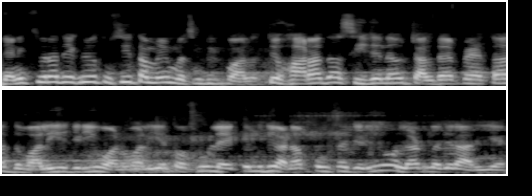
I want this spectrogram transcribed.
ਦੈਨਿਕ ਸਵੇਰਾ ਦੇਖ ਰਹੇ ਹੋ ਤੁਸੀਂ ਤਾਂ ਮੈਂ ਹਿੰਮਤ ਸਿੰਘ ਦੀਪਾਲ। ਤਿਉਹਾਰਾਂ ਦਾ ਸੀਜ਼ਨ ਹੈ, ਉਹ ਚੱਲਦਾ ਪਿਆ ਤਾਂ ਦੀਵਾਲੀ ਹੈ, ਜਿਹੜੀ ਉਹ ਆਉਣ ਵਾਲੀ ਹੈ ਤਾਂ ਉਸ ਨੂੰ ਲੈ ਕੇ ਲੁਧਿਆਣਾ ਪੁਲਿਸ ਜਿਹੜੀ ਉਹ ਅਲਰਟ ਨਜ਼ਰ ਆ ਰਹੀ ਹੈ।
